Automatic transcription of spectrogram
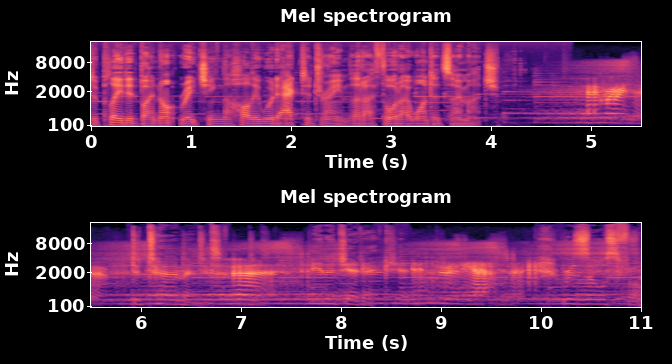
depleted by not reaching the Hollywood actor dream that I thought I wanted so much? Aggressive, determined, earnest, energetic, enthusiastic, resourceful,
